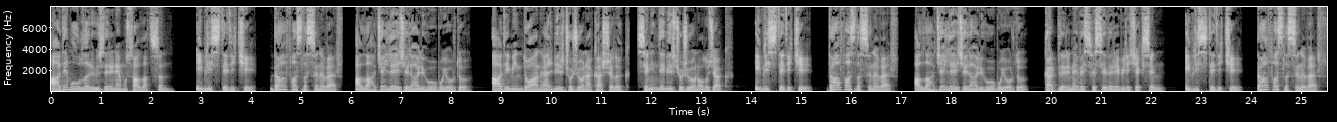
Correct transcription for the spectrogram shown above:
Adem oğulları üzerine musallatsın. İblis dedi ki, daha fazlasını ver. Allah Celle Celaluhu buyurdu. Adem'in doğan her bir çocuğuna karşılık senin de bir çocuğun olacak. İblis dedi ki, daha fazlasını ver. Allah Celle Celaluhu buyurdu. Kalplerine vesvese verebileceksin. İblis dedi ki, daha fazlasını ver.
